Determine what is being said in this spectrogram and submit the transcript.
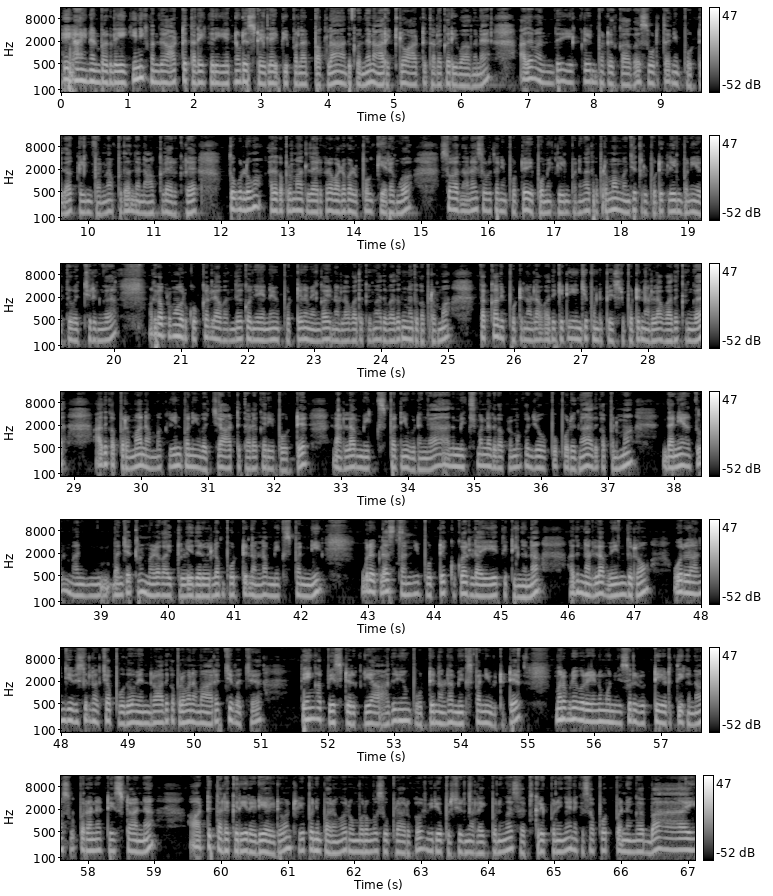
Hey hi நண்பர்களே. இன்னைக்கு வந்து ஆட்டு தலைக்கறி என்னோடய ஸ்டைலில் எப்படி பண்ணலான்னு பார்க்கலாம். அதுக்கு வந்து நான் அரை கிலோ ஆட்டு தலைக்கறி வாங்கினேன். அதை வந்து க்ளீன் பண்ணுறதுக்காக சுடு தண்ணி போட்டு தான் க்ளீன் பண்ணுவேன். அப்போ தான் அந்த நாக்கில் இருக்கிற தூளும் அதுக்கப்புறமா அதில் இருக்கிற வழவழுப்பும் கீரங்கோ ஸோ அதனால் சுடு தண்ணி போட்டு எப்போவுமே க்ளீன் பண்ணுங்கள் அதுக்கப்புறமா மஞ்சத்தூள் போட்டு க்ளீன் பண்ணி எடுத்து வச்சுருங்க. அதுக்கப்புறமா ஒரு குக்கரில் வந்து கொஞ்சம் எண்ணெய் போட்டு வெங்காயம் நல்லா வதக்குங்க. அது வதங்கினதுக்கப்புறமா தக்காளி போட்டு நல்லா வதக்கிட்டு இஞ்சி பூண்டு பேஸ்ட் போட்டு நல்லா வதக்குங்க. அதுக்கப்புறமா நம்ம க்ளீன் பண்ணி வச்ச ஆட்டு தலைக்கறியை போட்டு நல்லா மிக்ஸ் பண்ணி விடுங்க. அது மிக்ஸ் பண்ணதுக்கப்புறமா கொஞ்சம் உப்பு போடுங்க. அதுக்கப்புறமா தனியாத்தூள் மஞ் மஞ்சத்தூள் மிளகாய்த்தூள் இது எல்லாம் போட்டு நல்லா மிக்ஸ் பண்ணி பண்ணி ஒரு கிளாஸ் தண்ணி போட்டு குக்கரில் ஏற்றிட்டிங்கன்னா அது நல்லா வெந்துடும் ஒரு அஞ்சு விசில் வச்சா போதும் வெந்துடும் அதுக்கப்புறமா நம்ம அரைச்சி வச்ச தேங்காய் பேஸ்ட் இருக்கு இல்லையா அதையும் போட்டு நல்லா மிக்ஸ் பண்ணி விட்டுட்டு மறுபடியும் ஒரு ரெண்டு மூணு விசில் விட்டு எடுத்திங்கன்னா சூப்பரான டேஸ்ட்டான ஆட்டு தலைக்கறி ரெடி ஆகிடும் ட்ரை பண்ணி பாருங்கள் ரொம்ப ரொம்ப சூப்பராக இருக்கும். வீடியோ பிடிச்சிருந்தா லைக் பண்ணுங்கள் சப்ஸ்கிரைப் பண்ணுங்கள் எனக்கு சப்போர்ட் பண்ணுங்கள் பாய்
